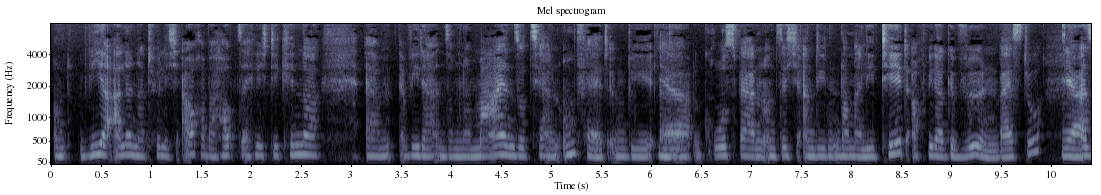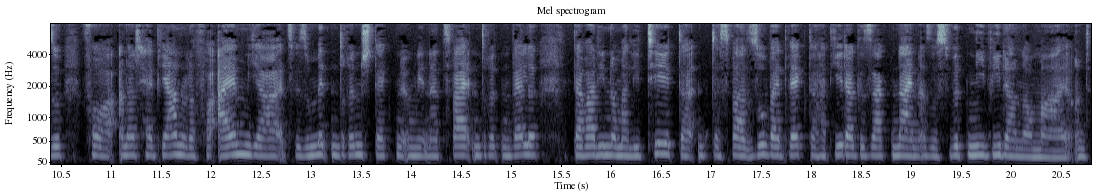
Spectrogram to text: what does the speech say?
und wir alle natürlich auch, aber hauptsächlich die Kinder ähm, wieder in so einem normalen sozialen Umfeld irgendwie äh, ja. groß werden und sich an die Normalität auch wieder gewöhnen, weißt du? Ja. Also vor anderthalb Jahren oder vor einem Jahr, als wir so mittendrin steckten, irgendwie in der zweiten, dritten Welle, da war die Normalität, da, das war so weit weg, da hat jeder gesagt, nein, also es wird nie wieder normal. Und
